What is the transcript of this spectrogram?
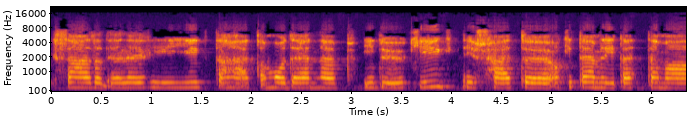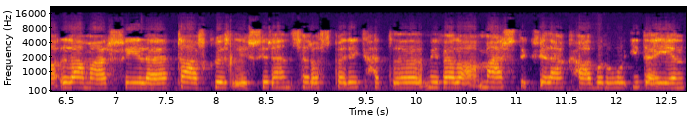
század elejéig, tehát a modernebb időkig, és hát akit említettem, a Lamar féle távközlési rendszer, az pedig hát mivel a második világháború idején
